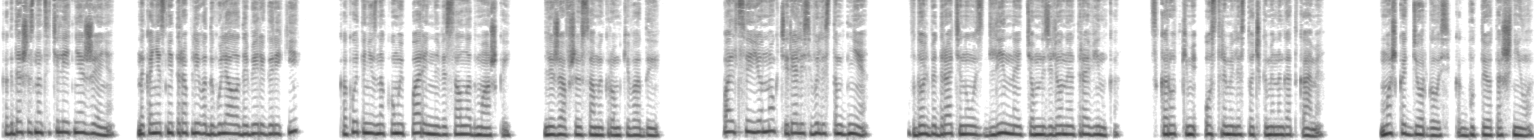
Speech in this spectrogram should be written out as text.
Когда шестнадцатилетняя Женя наконец неторопливо догуляла до берега реки, какой-то незнакомый парень нависал над Машкой, лежавшей у самой кромки воды. Пальцы ее ног терялись в вылистом дне. Вдоль бедра тянулась длинная темно-зеленая травинка с короткими острыми листочками-ноготками. Машка дергалась, как будто ее тошнило,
